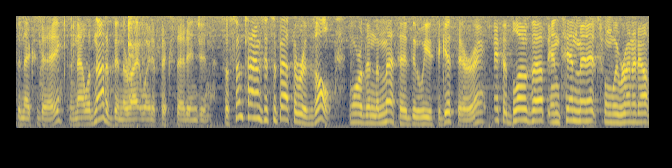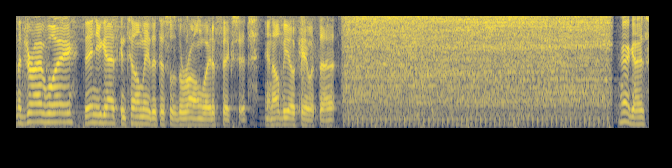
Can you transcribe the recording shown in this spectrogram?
the next day, then that would not have been the right way to fix that engine. So sometimes it's about the result more than the method that we used to get there, right? If it blows up in 10 minutes when we run it out in the driveway, then you guys can tell me that this was the wrong way to fix it, and I'll be okay with that. All right, guys,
